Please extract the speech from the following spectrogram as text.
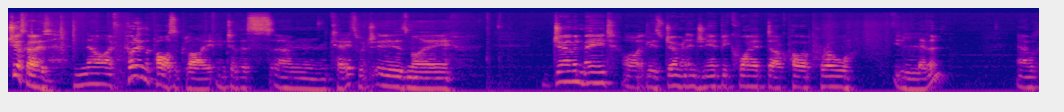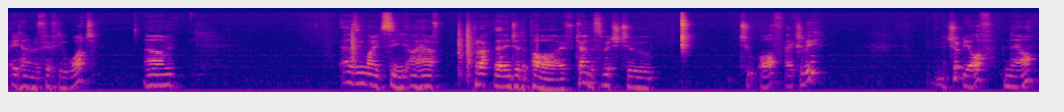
Cheers guys! Now I've put in the power supply into this um, case, which is my German made, or at least German engineered Be Quiet Dark Power Pro 11 uh, with 850 watt. Um, as you might see, I have plugged that into the power. I've turned the switch to to off actually. Should be off now.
